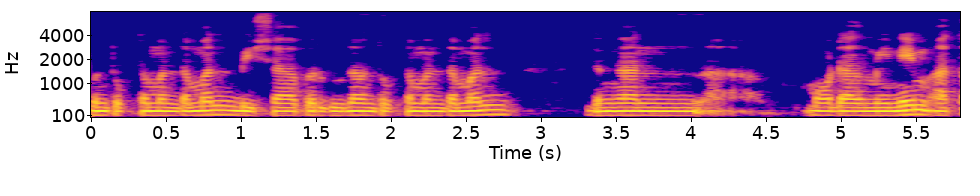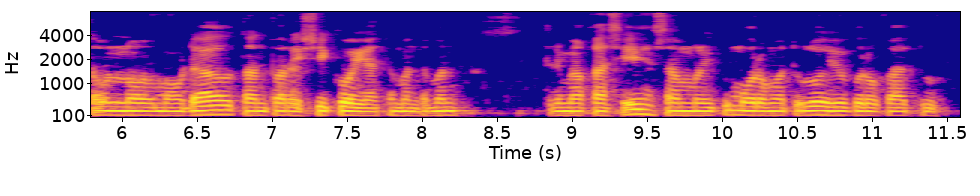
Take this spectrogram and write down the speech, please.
untuk teman-teman bisa berguna untuk teman-teman dengan uh, modal minim atau nol modal tanpa resiko ya teman-teman. Terima kasih. Assalamualaikum warahmatullahi wabarakatuh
